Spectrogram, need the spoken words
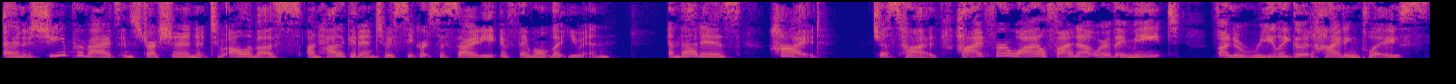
And she provides instruction to all of us on how to get into a secret society if they won't let you in. And that is hide. Just hide. Hide for a while, find out where they meet, find a really good hiding place.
